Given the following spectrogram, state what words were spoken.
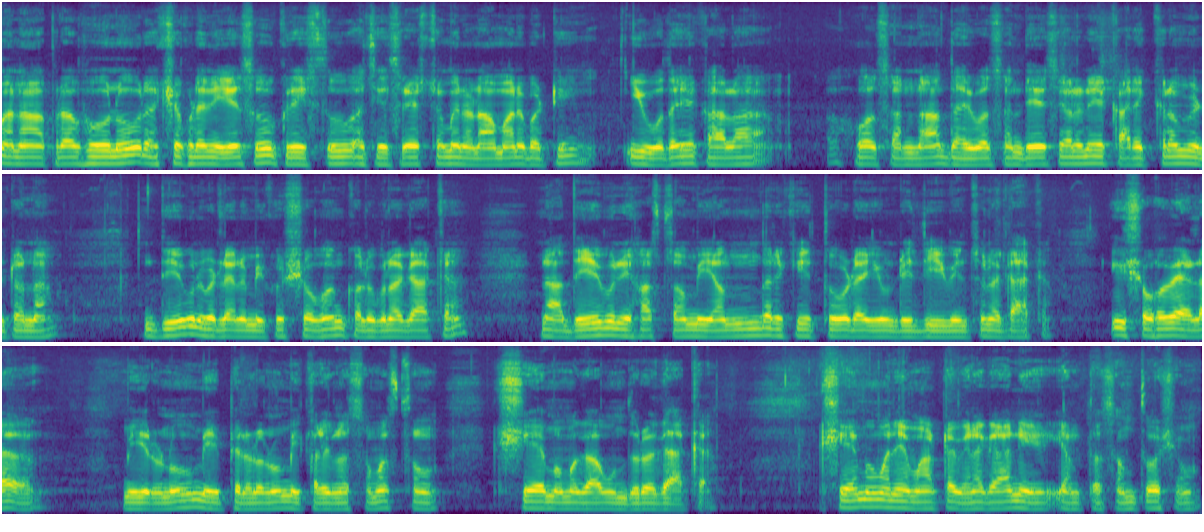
మన ప్రభువును రక్షకుడైన యేసు క్రీస్తు అతి శ్రేష్టమైన నామాన్ని బట్టి ఈ ఉదయకాల హోసన్న దైవ సందేశాలనే కార్యక్రమం వింటున్నా దేవుని వెళ్ళిన మీకు శుభం కలుగునగాక. నా దేవుని హస్తం మీ అందరికీ తోడై ఉండి దీవించునగాక. ఈ శుభవేళ మీరును మీ పిల్లలను మీ కలిగిన సమస్తం క్షేమముగా ఉందిరగాక. క్షేమం అనే మాట వినగానే ఎంత సంతోషం.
